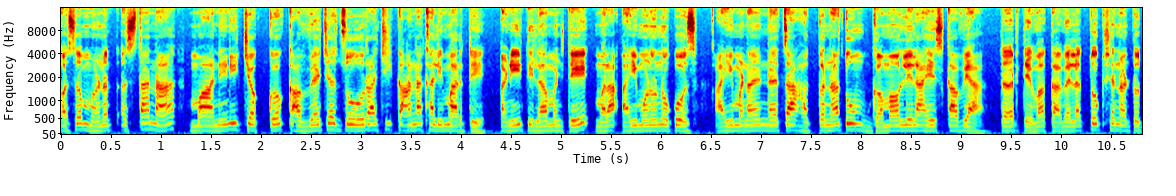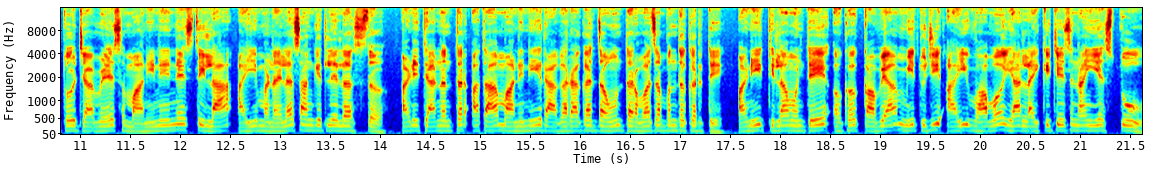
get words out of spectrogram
असं म्हणत असताना मानिनी चक्क काव्याच्या जोराची कानाखाली मारते आणि तिला म्हणते मला आई म्हणू नकोस. आई म्हणण्याचा हक्क ना तू गमावलेला आहेस काव्या. तर तेव्हा काव्याला तो क्षण आठवतो ज्यावेळेस मानिनीनेच तिला आई म्हणायला सांगितलेलं असतं. आणि त्यानंतर आता मानिनी रागारागात जाऊन दरवाजा बंद करते. आणि तिला म्हणते अगं काव्या मी तुझी आई व्हावं या लायकीचेच नाहीयेस तू.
